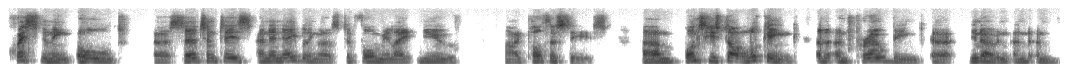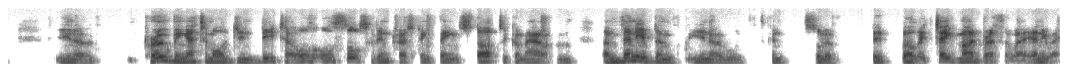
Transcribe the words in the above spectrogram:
questioning old uh, certainties and enabling us to formulate new hypotheses. Um, once you start looking and, and probing, uh, you know, and, and, and, you know, probing etymology in detail, all, all, sorts of interesting things start to come out. And, and many of them, you know, can sort of, it, well, they take my breath away anyway.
